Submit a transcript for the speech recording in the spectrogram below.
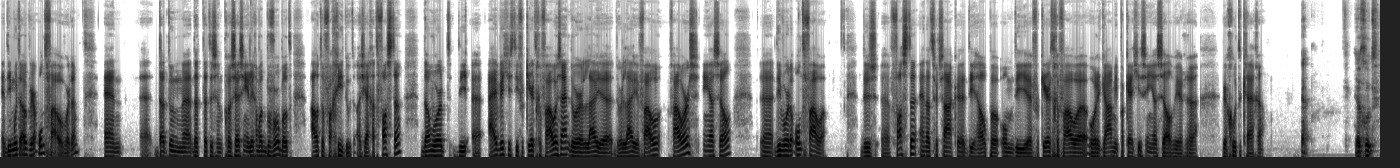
die moeten ook weer ontvouwen worden. En uh, dat, doen, uh, dat, dat is een proces in je lichaam wat bijvoorbeeld autofagie doet. Als jij gaat vasten, dan wordt die uh, eiwitjes die verkeerd gevouwen zijn door luie, door luie vouw, vouwers in jouw cel, die worden ontvouwen. Dus vasten en dat soort zaken die helpen om die verkeerd gevouwen origami pakketjes in jouw cel weer, weer goed te krijgen. Ja, heel goed.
